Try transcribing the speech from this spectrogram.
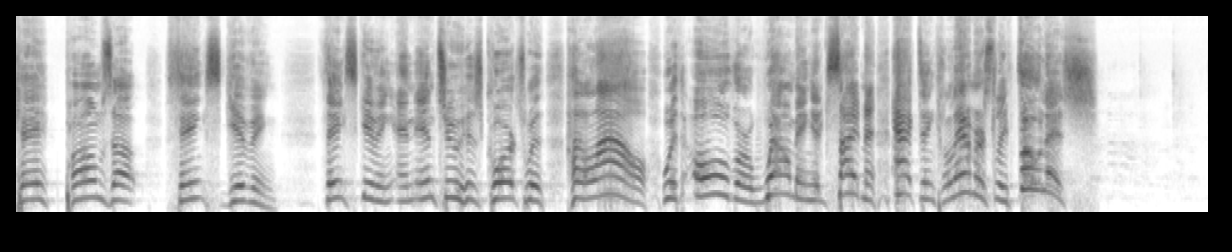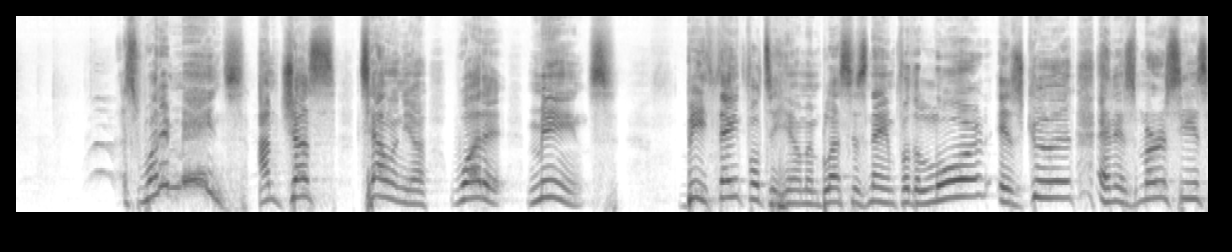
okay? Palms up, thanksgiving. Thanksgiving and into his courts with halal, with overwhelming excitement, acting clamorously foolish. That's what it means. I'm just telling you what it means. Be thankful to him and bless his name, for the Lord is good and his mercies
